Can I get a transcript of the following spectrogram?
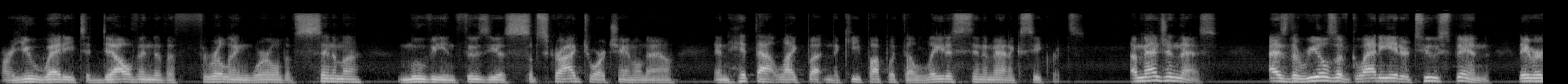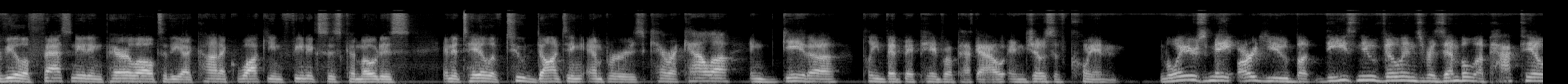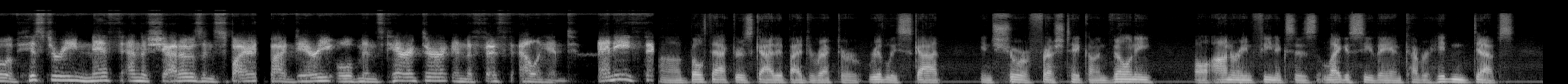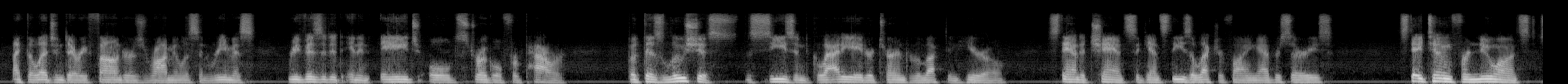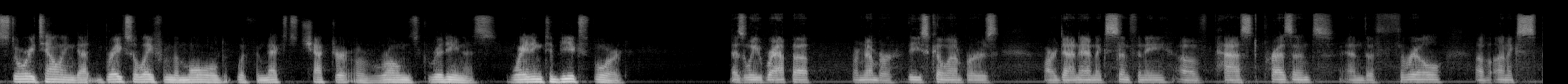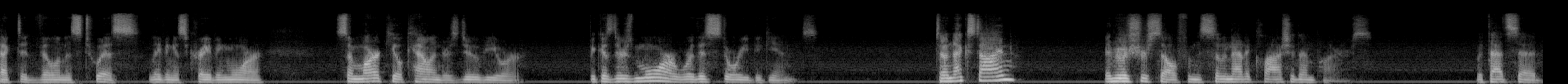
Are you ready to delve into the thrilling world of cinema, movie enthusiasts? Subscribe to our channel now and hit that like button to keep up with the latest cinematic secrets. Imagine this. As the reels of Gladiator 2 spin, they reveal a fascinating parallel to the iconic Joaquin Phoenix's Commodus in a tale of two daunting emperors, Caracalla and Geta, played by Pedro Pascal and Joseph Quinn. Lawyers may argue, but these new villains resemble a cocktail of history, myth, and the shadows inspired by Gary Oldman's character in The Fifth Element. Anything. Uh, both actors, guided by director Ridley Scott, ensure a fresh take on villainy, while honoring Phoenix's legacy. They uncover hidden depths, like the legendary founders Romulus and Remus, revisited in an age-old struggle for power. But does Lucius, the seasoned gladiator turned reluctant hero, stand a chance against these electrifying adversaries. Stay tuned for nuanced storytelling that breaks away from the mold with the next chapter of Rome's grittiness, waiting to be explored. As we wrap up, remember these co-emperors are dynamic symphony of past, present, and the thrill of unexpected villainous twists, leaving us craving more. So mark your calendars, do viewer, because there's more where this story begins. Till next time, immerse yourself in the cinematic clash of empires. With that said,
